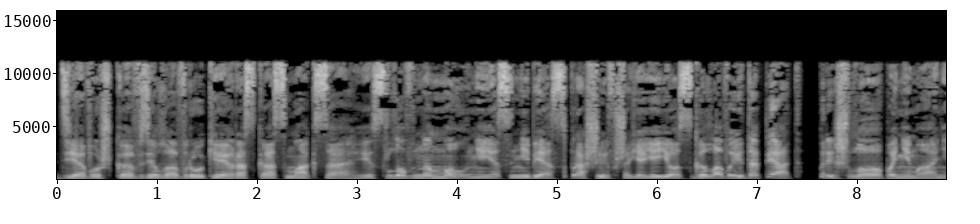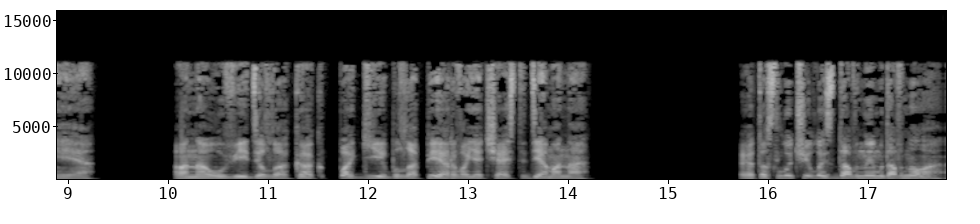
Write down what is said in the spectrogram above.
Девушка взяла в руки рассказ Макса, и словно молния с небес, прошившая ее с головы до пят, пришло понимание. Она увидела, как погибла первая часть демона. Это случилось давным-давно,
